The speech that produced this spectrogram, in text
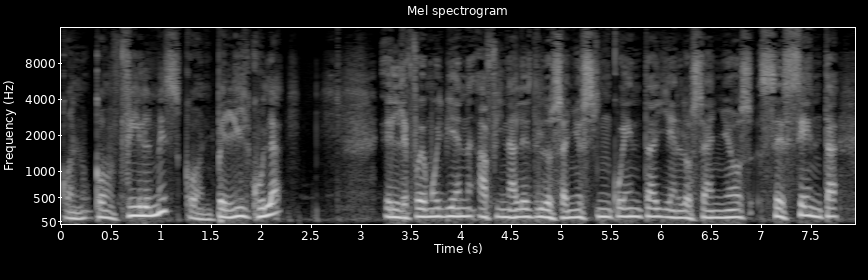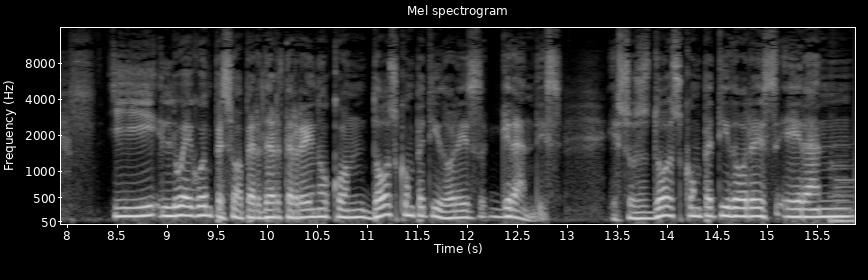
con, con filmes, con película, él le fue muy bien a finales de los años 50 y en los años 60 y luego empezó a perder terreno con dos competidores grandes. Esos dos competidores eran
